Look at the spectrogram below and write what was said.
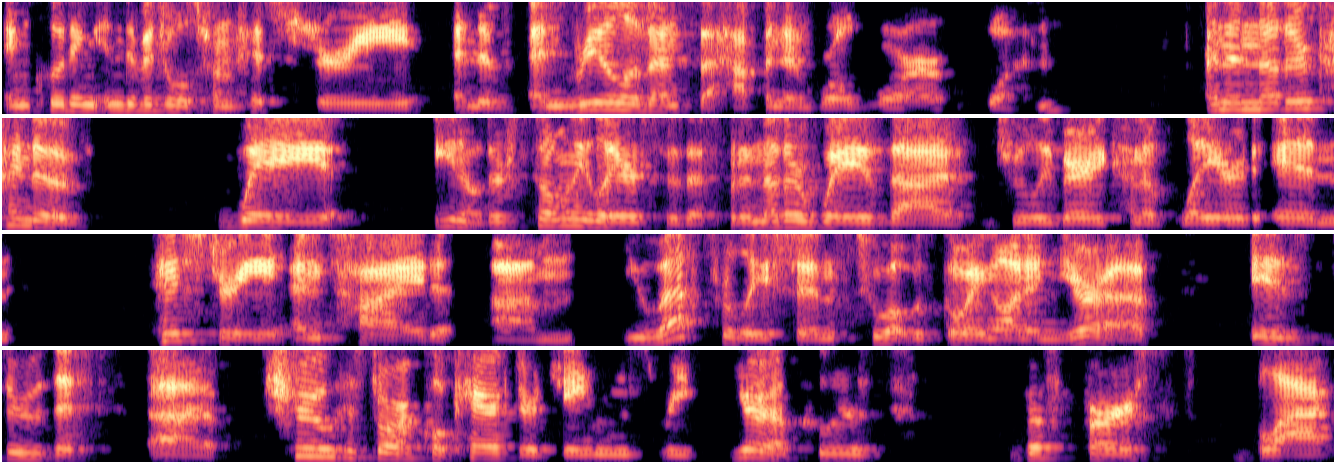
including individuals from history and and real events that happened in world war one. And another kind of way you know, there's so many layers to this, but another way that Julie Berry kind of layered in history and tied um, US relations to what was going on in Europe is through this uh, true historical character, James Reese Europe, who is the first Black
